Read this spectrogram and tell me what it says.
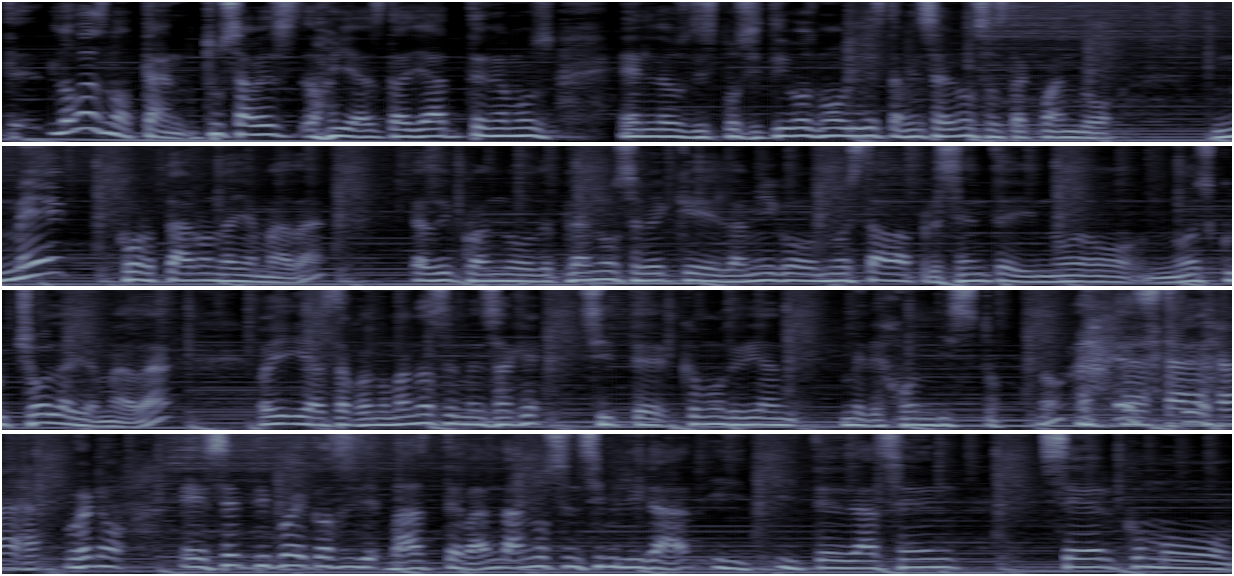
Te- Lo vas notando. Tú sabes, oye, hasta ya tenemos en los dispositivos móviles, también sabemos hasta cuando me cortaron la llamada. Casi cuando de plano se ve que el amigo no estaba presente y no, no escuchó la llamada. Oye, y hasta cuando mandas el mensaje, si te, ¿cómo dirían? Me dejó en visto, ¿no? Este, bueno, ese tipo de cosas te van dando sensibilidad y, y te hacen ser como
